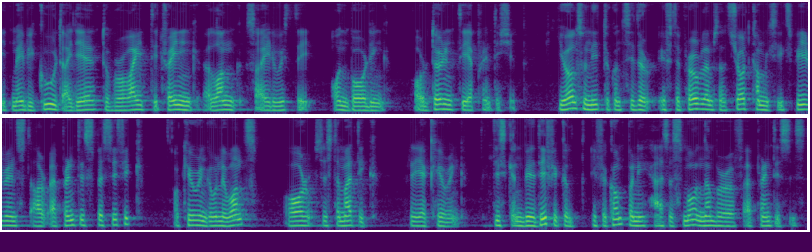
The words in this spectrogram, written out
it may be a good idea to provide the training alongside with the onboarding or during the apprenticeship. You also need to consider if the problems and shortcomings experienced are apprentice specific, occurring only once, or systematic, reoccurring. This can be difficult if a company has a small number of apprentices.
